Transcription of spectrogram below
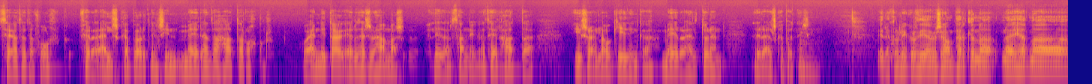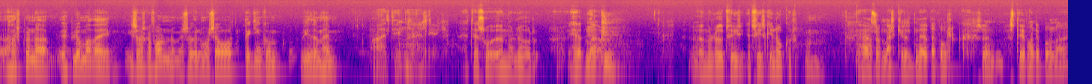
þegar þetta fólk fyrir að elska börnin sín meir en það hatar okkur. Og enn í dag eru þessir Hamas liðar þannig að þeir hata Ísraela og Gýðinga meira heldur en þeir elska börnin sín. Er einhver líkur því að við sjáum perluna, nei hérna hörpuna uppljómaða í íslenska fónunum eins og við erum að sjá á byggingum við um heim? það held ég ekki. Nei, held ég ekki. Þetta er svo ömulugur hérna, ömulegu tvís, tvískinnungur Það er svo merkilegt með þetta fólk sem Stefán er búin að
